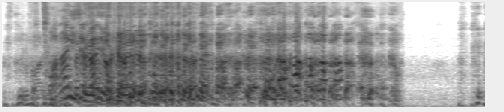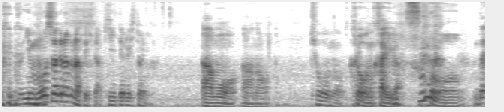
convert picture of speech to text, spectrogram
笑いじゃないわけ今申し訳なくなってきた聞いてる人にあもうあの今日の今日の回がそうだ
